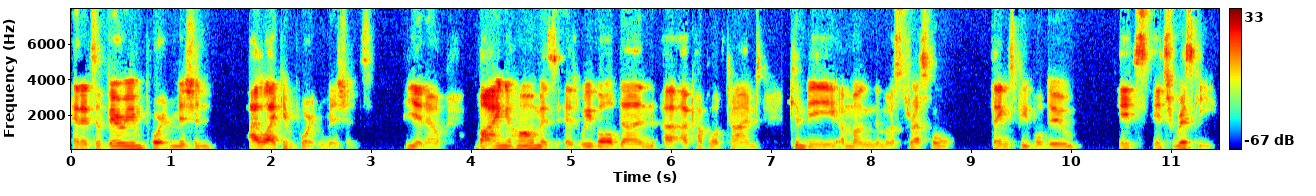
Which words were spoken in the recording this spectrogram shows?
and it's a very important mission. I like important missions. You know, buying a home, as as we've all done a, a couple of times, can be among the most stressful things people do. It's it's risky,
